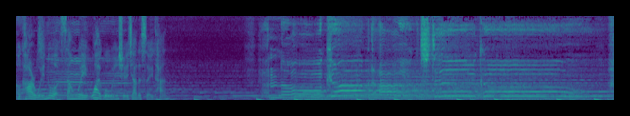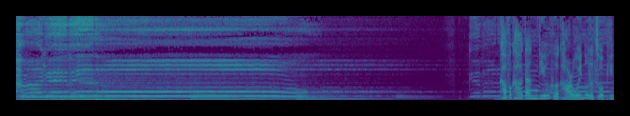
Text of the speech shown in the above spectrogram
和卡尔维诺三位外国文学家的随谈。卡夫卡、但丁和卡尔维诺的作品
